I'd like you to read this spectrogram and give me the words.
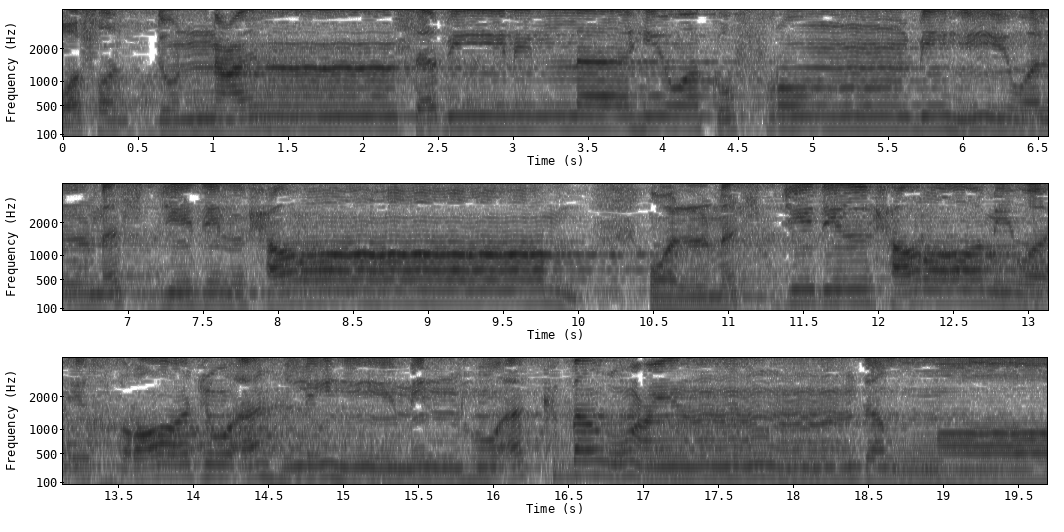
وصد عن سبيل الله وكفر به والمسجد الحرام والمسجد الحرام وإخراج أهله منه أكبر عند الله.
